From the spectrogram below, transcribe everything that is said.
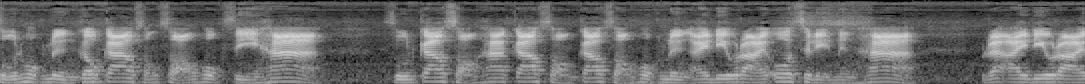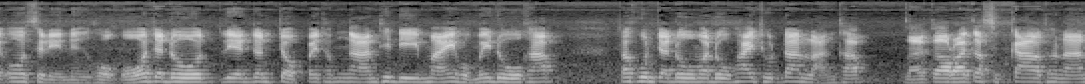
0 6 1 9 9 2 2 6 4 5 0 9 2 5 9 2 9 2 6 1 ID รายโอสิริ15 และ ID รายโอสิริ16โอ้จะดูเรียนจนจบไปทำงานที่ดีไหมผมไม่ดูครับ ถ้าคุณจะดูมาดูไพ่ชุดด้านหลังครับนะก็ร้อยเก้าสิบเก้าเท่านั้น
